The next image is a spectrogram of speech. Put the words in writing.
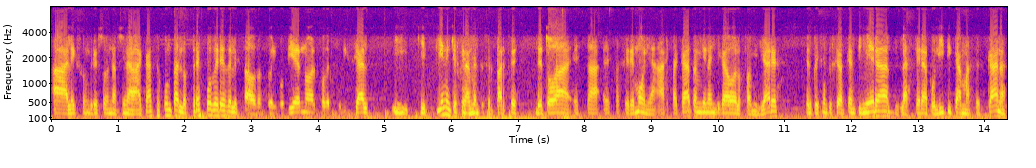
al ex Congreso Nacional. Acá se juntan los tres poderes del Estado, tanto el gobierno, el poder judicial, y que tienen que finalmente ser parte de toda esta, ceremonia. Hasta acá también han llegado los familiares del presidente Sebastián Piñera, la esfera política más cercana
